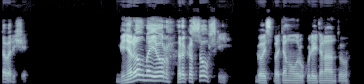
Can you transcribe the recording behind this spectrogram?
товарищи. Генерал-майор Рокоссовский, гость протянул руку лейтенанту.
